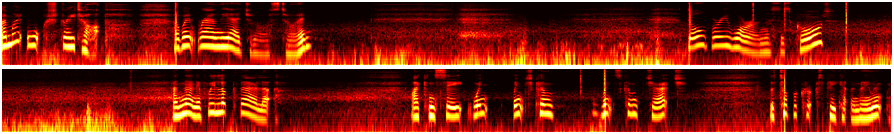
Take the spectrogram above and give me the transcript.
I might walk straight up I went round the edge last time. Dolbury Warren this is called. And then if we look there, look, I can see Win Winscombe, Church, the top of Crooks Peak at the moment.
